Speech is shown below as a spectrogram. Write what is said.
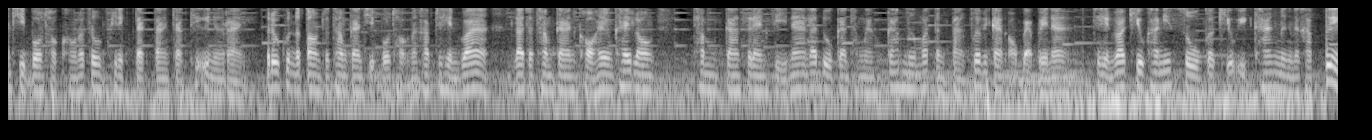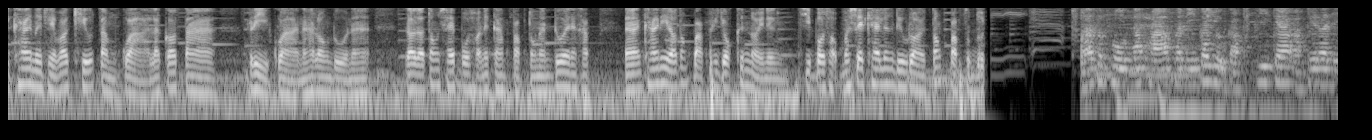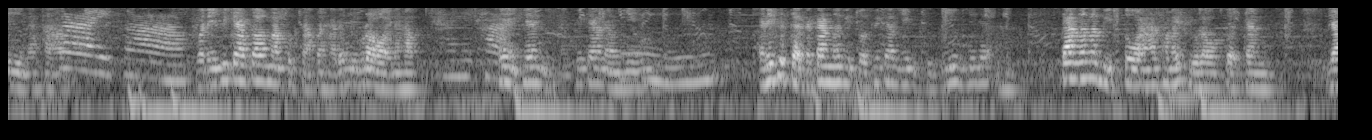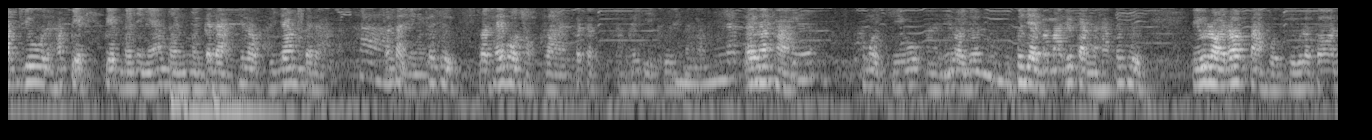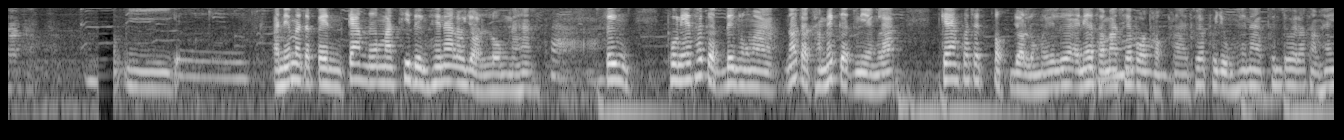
การฉีดโบท็อกของรัศมีคลินิกแตกต่างจากที่อื่นอย่างไรมาดูคุณอะตอมจะทำการฉีดโบท็อกนะครับ จะเห็นว่าเราจะทำการขอให้คนไข้ลองทำการแสดงสีหน้าและดูการทำงานของกล้ามเนื้อมัดต่างๆ เพื่อเป็นการออกแบบใบหน้า จะเห็นว่าคิ้วข้างนี้สูงกว่าคิ้วอีกข้างหนึ่งนะครับซึ่งอีกข้างหนึ่งเห็นว่าคิ้วต่ำกว่า แล้วก็ตาหรี่กว่านะฮะลองดูนะฮะเราจะต้องใช้โบท็อกในการปรับตรงนั้นด้วยนะครับดังนั้นข้างนี้เราต้องปรับให้ยกขึ้นหน่อยหนึ่งฉีดโบท็อกไม่ใช่แค่เรื่องริ้วรอยต้องปรับสมดุล รัสภูมินะครับ วันนี้ก็อยู่กับพี่แก้วอภิรดีนะครับ ใช่ค่ะ วันนี้พี่แก้วก็มาปรึกษาปัญหาเรื่องริ้วรอยนะครับ ใช่ค่ะก็อย่างเช่น พี่แก้วแนวยิ้มอันนี้คือเกิดจากกล้ามเนื้อบีบตัวพี่แก้วยิ้มถือยิ้มเยอะๆกล้ามเนื้อมันบีบตัวนะทำให้ผิวเราเกิดการยับยุนะครับ เปรียบเปรียบเหมือนอย่างเงี้ยเหมือนเหมือนกระดาษที่เราขย้ำกระดาษค่ะลักษณะอย่างนี้ก็คือเราใช้โบท็อกซ์คลายก็จะทำให้ดีขึ้นนะครับแล้วได้หน้าผากขมวดคิ้วอันนี้รอยย่นส่วนใหญ่มันมาด้วยกันนะครับ ก็คือริ้วรอยรอบตาหัวคิ้วแล้วก็หน้าผากครับ อีอันนี้มันจะเป็นกล้ามเนื้อมัดที่ดึงให้หน้าเราหย่อนลงนะฮะ ค่ะ ซึ่งพวกนี้ถ้าเกิดดึงลงมา นอกจากทำให้เกิดเหนียงแล้ว แก้มก็จะตกหย่อนลงมาเรื่อยๆ อันนี้สามารถใช้โบท็อกซ์คลายเพื่อพยุงให้หน้าขึ้นด้วย แล้วทำให้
